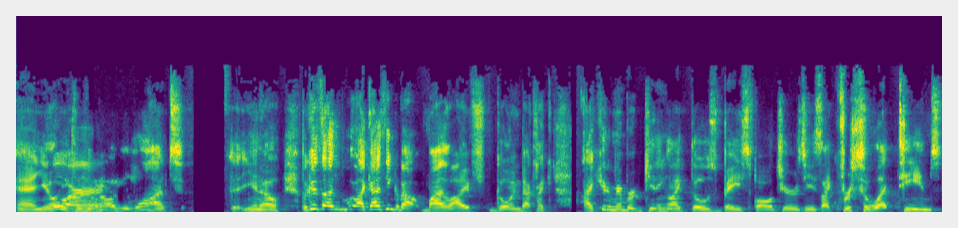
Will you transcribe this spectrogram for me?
And you know you can win all you want, you know because I, like i think about my life going back like i can remember getting like those baseball jerseys like for select teams.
